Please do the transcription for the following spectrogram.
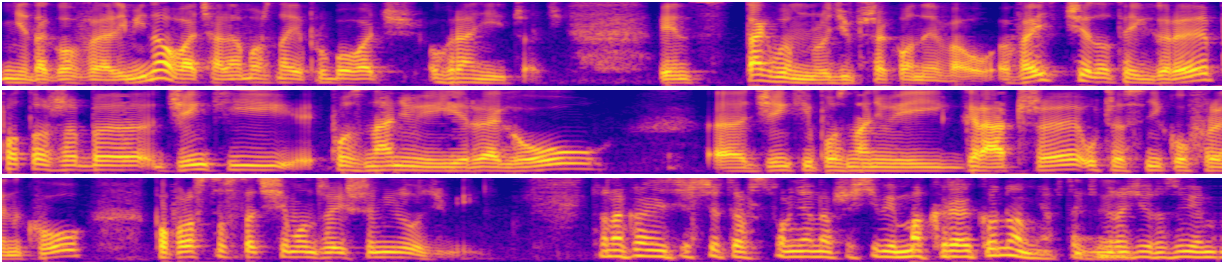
nie da go wyeliminować, ale można je próbować ograniczać. Więc tak bym ludzi przekonywał. Wejdźcie do tej gry po to, żeby dzięki poznaniu jej reguł, dzięki poznaniu jej graczy, uczestników rynku, po prostu stać się mądrzejszymi ludźmi. To na koniec jeszcze ta wspomniana przez Ciebie makroekonomia. W takim Mhm. razie rozumiem,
